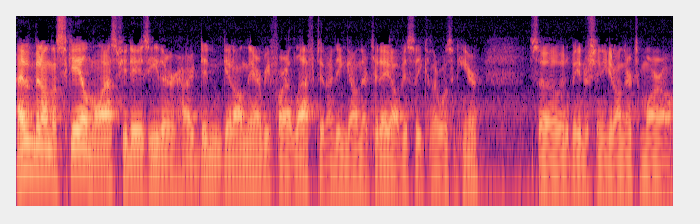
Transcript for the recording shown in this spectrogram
I haven't been on the scale in the last few days either. I didn't get on there before I left, and I didn't get on there today, obviously, because I wasn't here. So it'll be interesting to get on there tomorrow.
